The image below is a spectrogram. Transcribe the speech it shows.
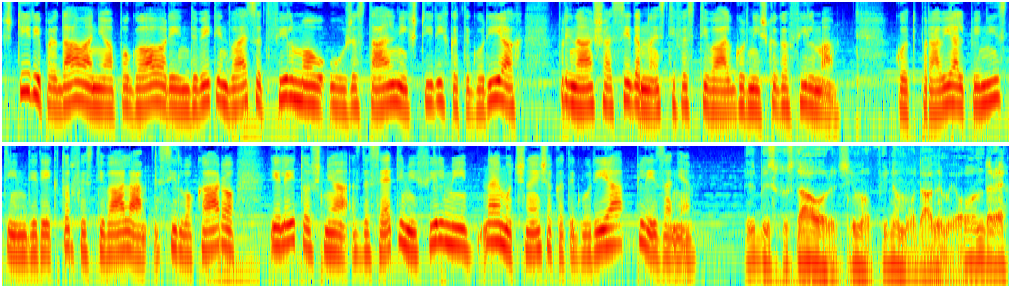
Štiri predavanja, pogovori in 29 filmov v že stalnih štirih kategorijah prinaša 17. festival gorniškega filma. Kot pravi alpinist in direktor festivala Silvo Caro, je letošnja z desetimi filmi najmočnejša kategorija plezanje. Jaz bi izpostavil recimo film od Adama Ondre,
